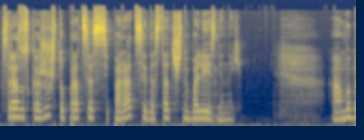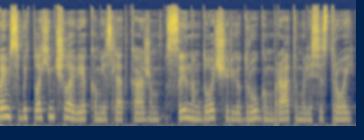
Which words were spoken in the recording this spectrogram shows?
Сразу скажу, что процесс сепарации достаточно болезненный. А мы боимся быть плохим человеком, если откажем, сыном, дочерью, другом, братом или сестрой.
